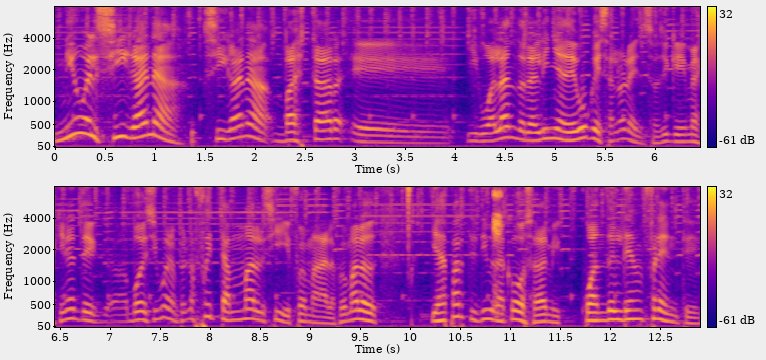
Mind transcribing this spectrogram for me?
Newell si gana, si gana, va a estar eh, igualando la línea de Boca y San Lorenzo. Así que imagínate, vos decís, bueno, pero no fue tan malo. Sí, fue malo, fue malo. Y aparte te digo una cosa, Dami, cuando el de enfrente,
